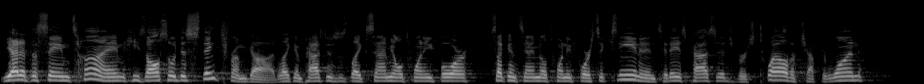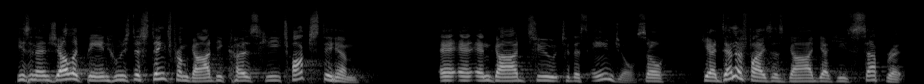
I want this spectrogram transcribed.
Yet at the same time, he's also distinct from God, like in passages like Samuel 24, 2 Samuel 24, 16, and in today's passage, verse 12 of chapter 1. He's an angelic being who is distinct from God because he talks to him and, and God to, to this angel. So he identifies as God, yet he's separate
